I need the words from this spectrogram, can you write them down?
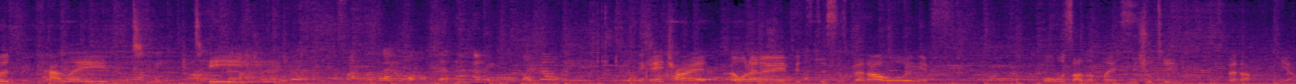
Called Palette tea. Okay, try it. I want to know if it's, this is better or if what was the other place? Initial tea. It's better. Yeah.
